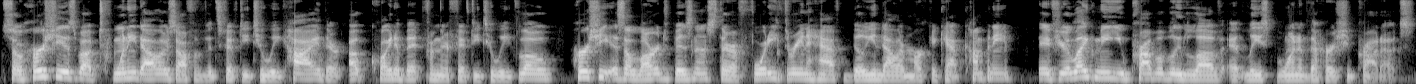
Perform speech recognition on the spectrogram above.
So Hershey is about $20 off of its 52 week high. They're up quite a bit from their 52 week low. Hershey is a large business. They're a $43.5 billion market cap company. If you're like me, you probably love at least one of the Hershey products.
